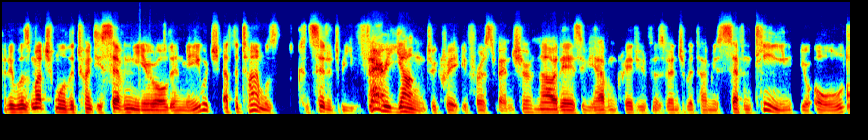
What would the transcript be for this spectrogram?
but it was much more the 27 year old in me, which at the time was considered to be very young to create your first venture. Nowadays, if you haven't created your first venture by the time you're 17, you're old.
